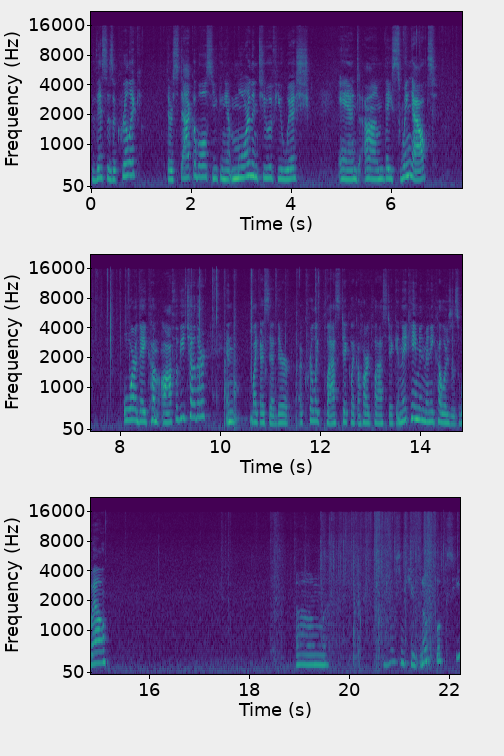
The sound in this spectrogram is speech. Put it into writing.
this is acrylic. They're stackable, so you can get more than two if you wish. And um, they swing out or they come off of each other. And like I said, they're acrylic plastic, like a hard plastic. And they came in many colors as well. Um, I have some cute notebooks here.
